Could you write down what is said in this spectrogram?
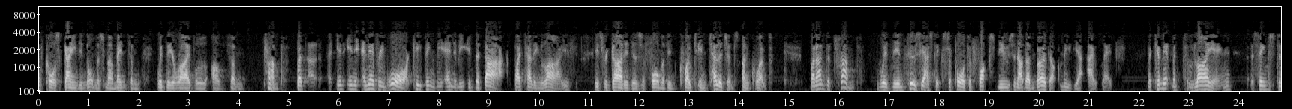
of course, gained enormous momentum with the arrival of um, Trump. But uh, in, in, in every war, keeping the enemy in the dark by telling lies is regarded as a form of, in, quote, intelligence, unquote. But under Trump, with the enthusiastic support of Fox News and other Murdoch media outlets, the commitment to lying seems to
